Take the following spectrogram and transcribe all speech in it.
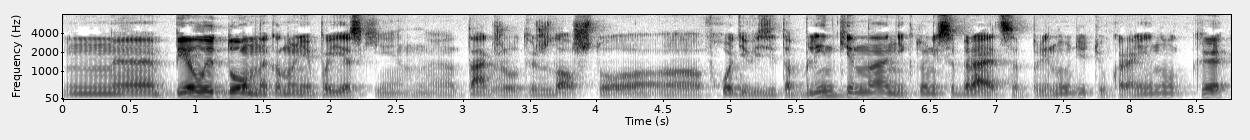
Э, Белый дом накануне поездки э, также утверждал, что э, в ходе визита Блинкина никто не собирается принудить Украину к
